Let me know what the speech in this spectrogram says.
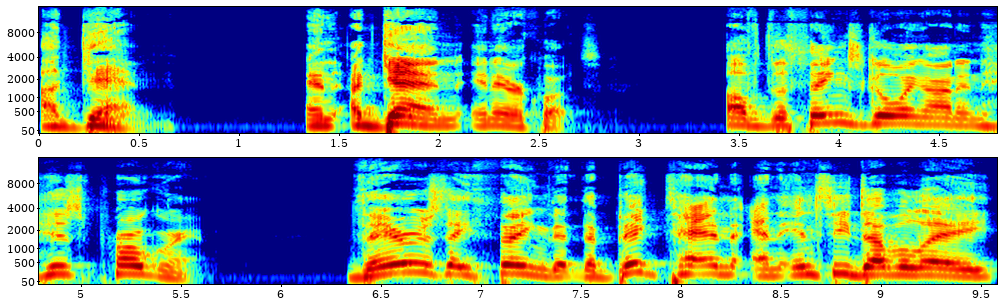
again, and again in air quotes, of the things going on in his program, there is a thing that the Big Ten and NCAA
